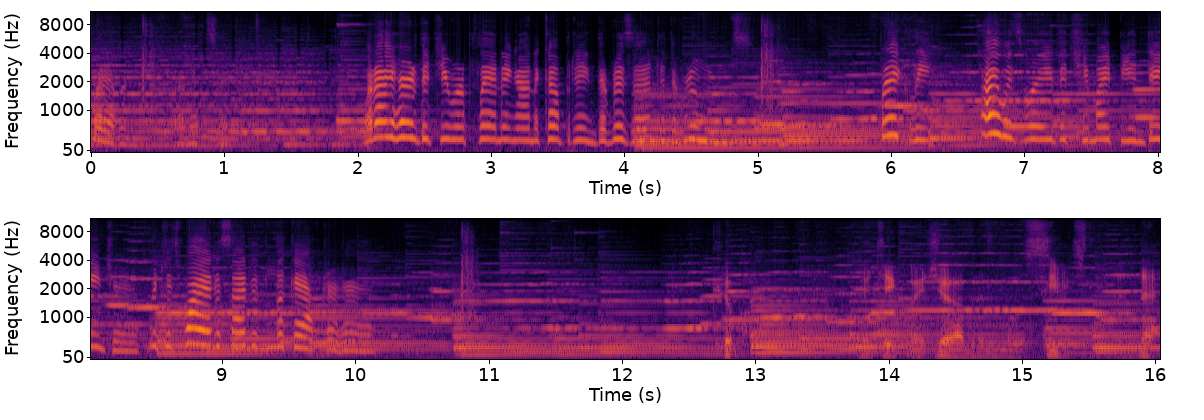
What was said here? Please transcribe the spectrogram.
whatever you let's say. When I heard that you were planning on accompanying the Ryza into the ruins, frankly, I was worried that she might be in danger, which is why I decided to look after her. Come on. I take my job a little more seriously than that.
